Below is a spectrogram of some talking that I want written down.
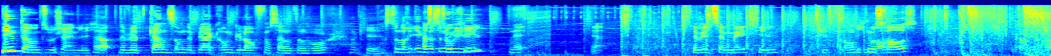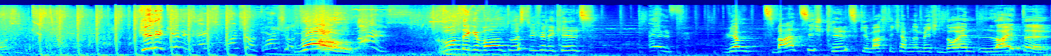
Hinter uns wahrscheinlich. Ja, der wird ganz um den Berg rumgelaufen sein und dann hoch. Okay, hast du noch irgendwas Hast du noch zu Heal? Nee, Der wird sein Mate healen. schießt von unten Ich muss raus. Komm jetzt raus. Kill ihn, kill ihn! Echt, One-Shot, One-Shot! Wow! Nice! Runde gewonnen, du hast wie viele Kills? Elf. Wir haben 20 Kills gemacht, ich habe nämlich 9 Leute.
